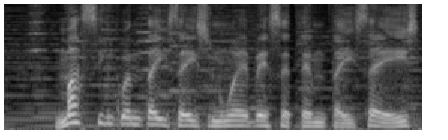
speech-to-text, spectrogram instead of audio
más 569 76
